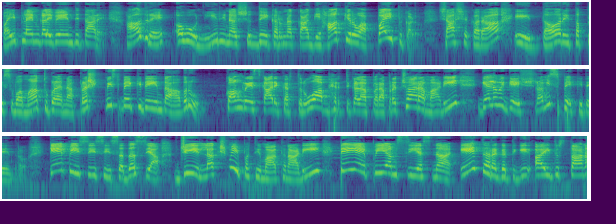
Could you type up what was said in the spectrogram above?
ಪೈಪ್ಲೈನ್ಗಳಿವೆ ಎಂದಿದ್ದಾರೆ. ಆದರೆ ಅವು ನೀರಿನ ಶುದ್ಧೀಕರಣಕ್ಕಾಗಿ ಹಾಕಿರುವ ಪೈಪ್ಗಳು. ಶಾಸಕರ ಈ ದಾರಿ ತಪ್ಪಿಸುವ ಮಾತುಗಳನ್ನು ಪ್ರಶ್ನಿಸಬೇಕಿದೆ ಎಂದ ಅವರು ಕಾಂಗ್ರೆಸ್ ಕಾರ್ಯಕರ್ತರು ಅಭ್ಯರ್ಥಿಗಳ ಪರ ಪ್ರಚಾರ ಮಾಡಿ ಗೆಲುವಿಗೆ ಶ್ರಮಿಸಬೇಕಿದೆ ಎಂದರು. ಕೆಪಿಸಿಸಿ ಸದಸ್ಯ ಜಿ ಲಕ್ಷ್ಮೀಪತಿ ಮಾತನಾಡಿ ಟಿಎಪಿಎಂಸಿಎಸ್ನ ಎ ತರಗತಿಗೆ ಐದು ಸ್ಥಾನ,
